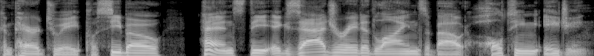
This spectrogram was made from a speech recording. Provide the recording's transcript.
compared to a placebo, hence the exaggerated lines about halting aging.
